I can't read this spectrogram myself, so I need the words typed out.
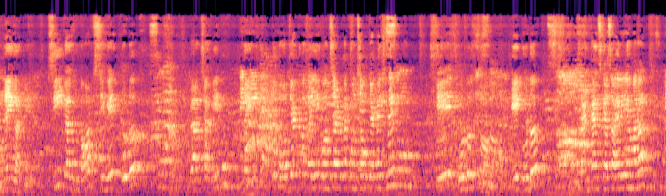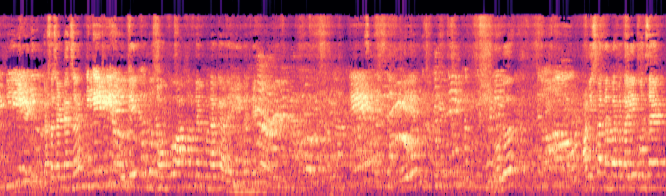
नहीं गाती। है। She does not sing a good वह अच्छा गीत नहीं तो ऑब्जेक्ट बताइए कौन सा का कौन सा ऑब्जेक्ट है इसमें? A good song a good sentence कैसा है ये हमारा? निगेटिव कैसा सेंटेंस है? तो ए गुड सॉन्ग को आप सब्जेक्ट बना के आ जाइए इधर देखा गुड अब इसका नंबर बताइए कौन सा है?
